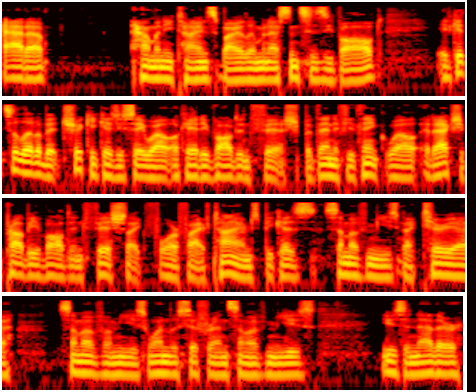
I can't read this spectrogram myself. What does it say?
add up how many times bioluminescence has evolved, it gets a little bit tricky because you say, well, okay, it evolved in fish. But then if you think, well, it actually probably evolved in fish like four or five times because some of them use bacteria, some of them use one luciferin, some of them use use another.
